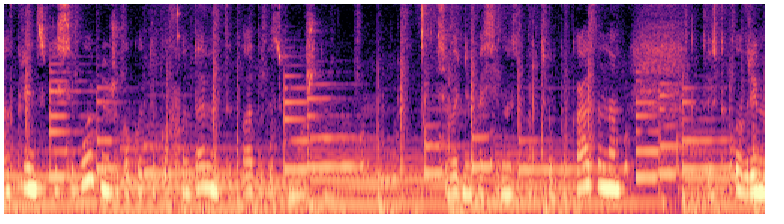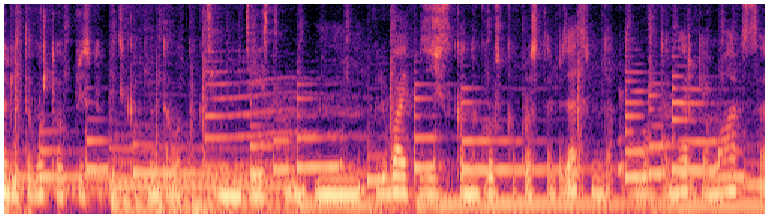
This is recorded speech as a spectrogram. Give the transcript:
Но, в принципе, сегодня уже какой-то такой фундамент закладывать можно. Сегодня пассивность противопоказана. То есть такое время для того, чтобы приступить к каким-то вот активным действиям. Любая физическая нагрузка просто обязательно, да, потому что энергия Марса,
